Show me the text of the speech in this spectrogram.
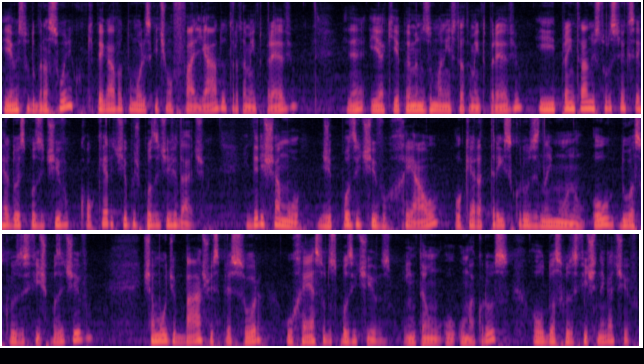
E é um estudo braço único que pegava tumores que tinham falhado o tratamento prévio, né? e aqui é pelo menos uma linha de tratamento prévio, e para entrar no estudo tinha que ser HER2 positivo, qualquer tipo de positividade. E dele chamou de positivo real, ou que era três cruzes na imuno, ou duas cruzes FISH positivo, chamou de baixo expressor, o resto dos positivos. Então, o uma cruz ou duas cruzes FISH negativo.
